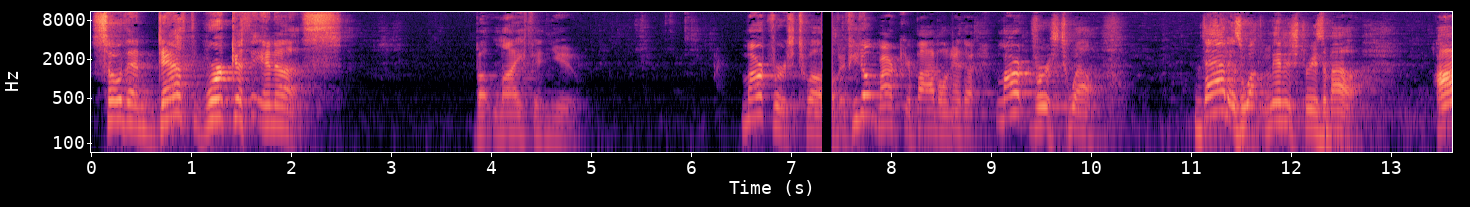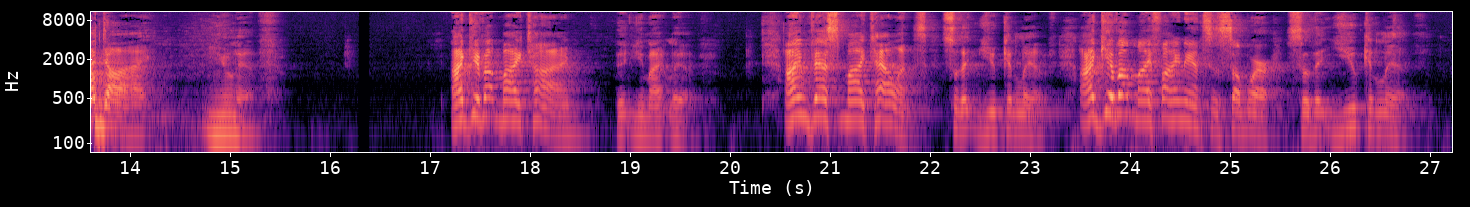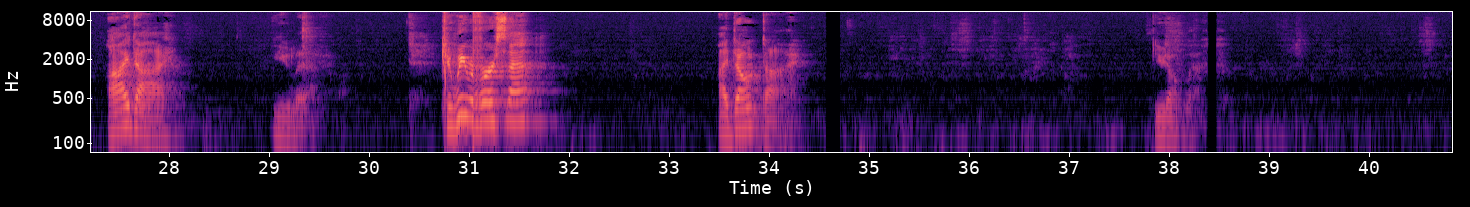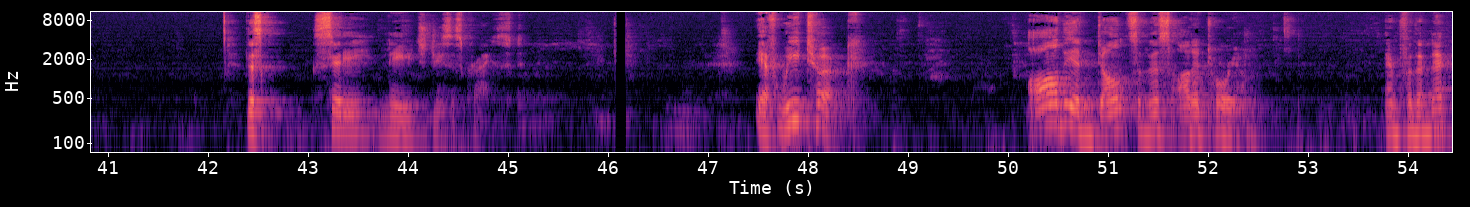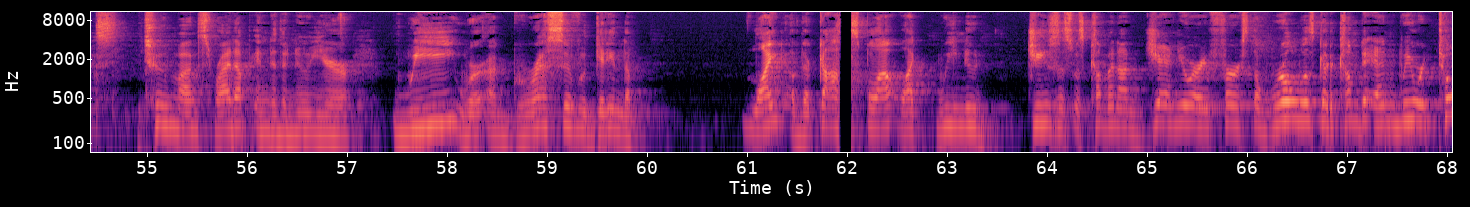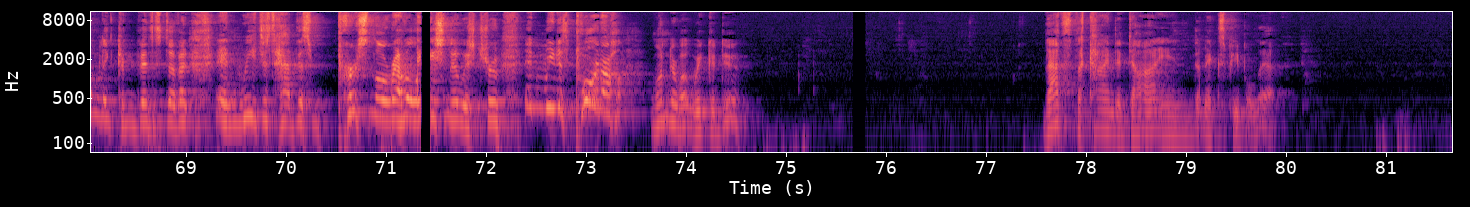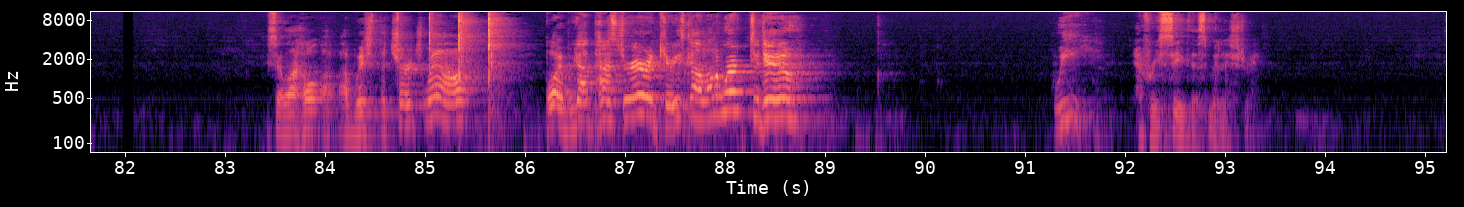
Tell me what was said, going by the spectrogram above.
So then, death worketh in us, but life in you. Mark verse 12. If you don't mark your Bible near the mark verse 12. That is what ministry is about. I die, you live. I give up my time that you might live. I invest my talents so that you can live. I give up my finances somewhere so that you can live. I die, you live. Can we reverse that? I don't die. You don't live. This city needs Jesus Christ. If we took all the adults in this auditorium, and for the next two months, right up into the new year, we were aggressive with getting the light of the gospel out like we knew Jesus was coming on January 1st. The world was going to come to end. We were totally convinced of it. And we just had this personal revelation that was true. And we just poured our wonder what we could do. That's the kind of dying that makes people live. You say, well, I, hope, I wish the church well. Boy, we got Pastor Eric here. He's got a lot of work to do. We have received this ministry.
